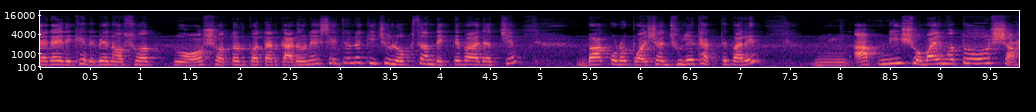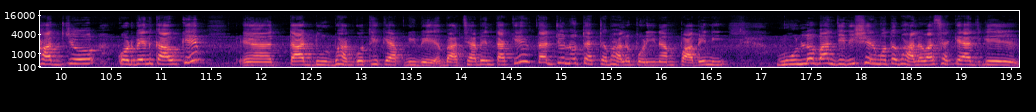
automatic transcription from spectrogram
জায়গায় রেখে দেবেন অসৎ, অসতর্কতার কারণে সেই জন্য কিছু লোকসান দেখতে পাওয়া যাচ্ছে বা কোনো পয়সা ঝুলে থাকতে পারে। আপনি সময় মতো সাহায্য করবেন কাউকে তার দুর্ভাগ্য থেকে আপনি বাঁচাবেন তাকে, তার জন্য তো একটা ভালো পরিণাম পাবেনই। মূল্যবান জিনিসের মতো ভালোবাসাকে আজকে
